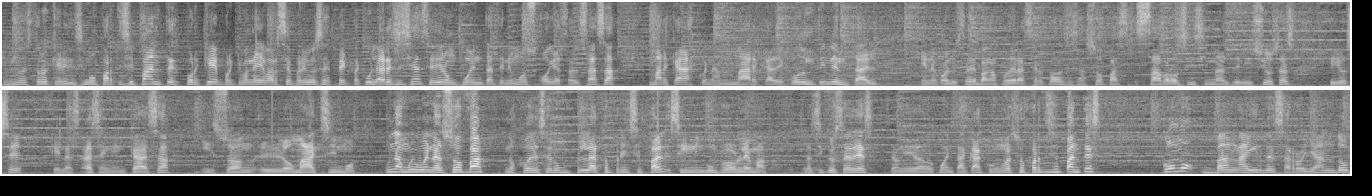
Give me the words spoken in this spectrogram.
nuestros queridísimos participantes. ¿Por qué? Porque van a llevarse premios espectaculares. Si ya se dieron cuenta, tenemos ollas alzaza marcadas con la marca de Continental en la cual ustedes van a poder hacer todas esas sopas sabrosísimas, deliciosas, que yo sé que las hacen en casa y son lo máximo. Una muy buena sopa nos puede ser un plato principal sin ningún problema. Así que ustedes se van a ir dando cuenta acá con nuestros participantes cómo van a ir desarrollando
